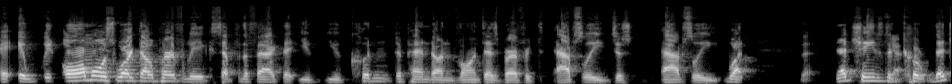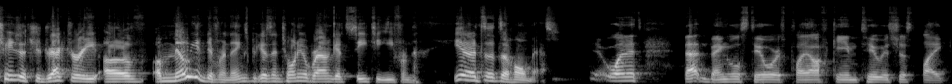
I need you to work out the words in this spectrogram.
It, it, it almost worked out perfectly, except for the fact that you you couldn't depend on Vontaze Burfict. Absolutely, just absolutely what That- that changed the yeah. co- that changed the trajectory of a million different things because Antonio Brown gets CTE from you know it's it's a whole mess. Yeah, When it's that Bengals Steelers playoff game too, it's just like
